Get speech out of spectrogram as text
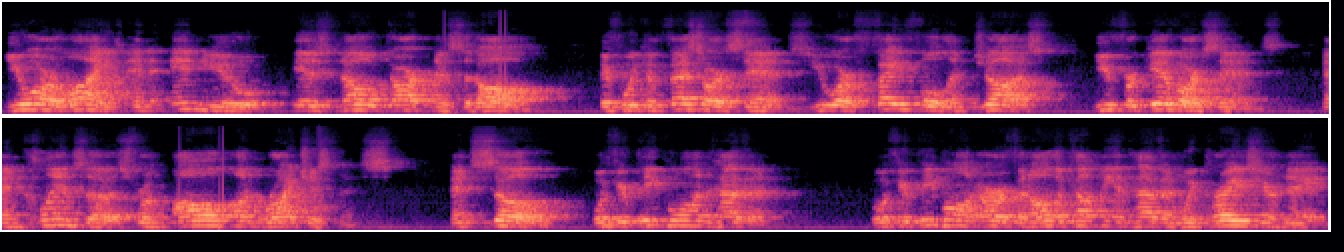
You are light, and in you is no darkness at all. If we confess our sins, you are faithful and just. You forgive our sins and cleanse us from all unrighteousness. And so, with your people in heaven, with your people on earth and all the company in heaven, we praise your name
